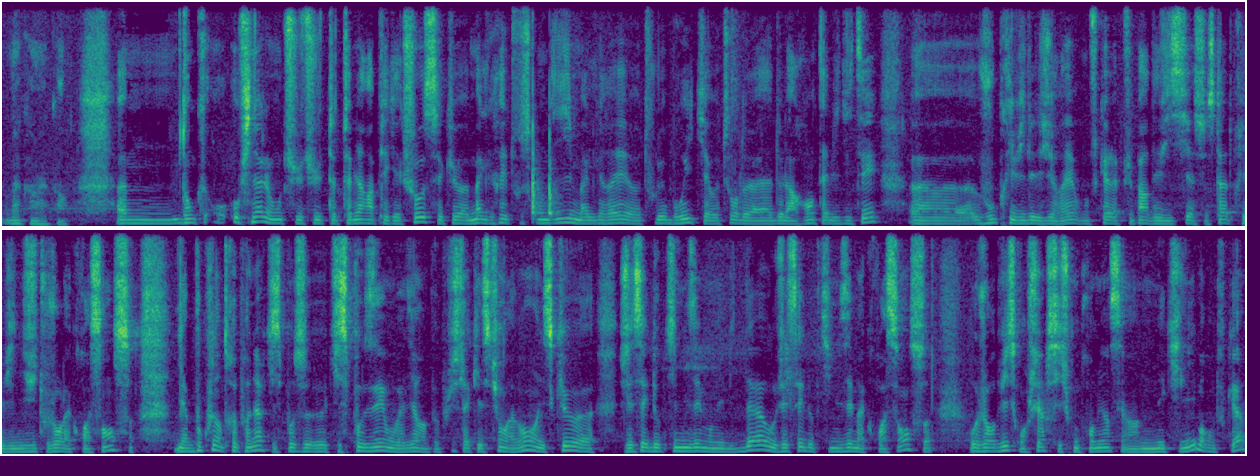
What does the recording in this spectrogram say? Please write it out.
d'accord, d'accord. Euh, donc, au, final, tu, tu as bien rappelé quelque chose, c'est que malgré tout ce qu'on dit, malgré euh, tout le bruit qu'il y a autour de la, de la rentabilité, euh, vous privilégierez, en tout cas la plupart des VC à ce stade privilégient toujours la croissance. Il y a beaucoup d'entrepreneurs qui se posent, qui se posaient, on va dire, un peu plus la question avant, est-ce que euh, j'essaye d'optimiser mon EBITDA ou j'essaye d'optimiser ma croissance? Aujourd'hui, ce qu'on cherche, si je comprends bien, c'est un équilibre en tout cas.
